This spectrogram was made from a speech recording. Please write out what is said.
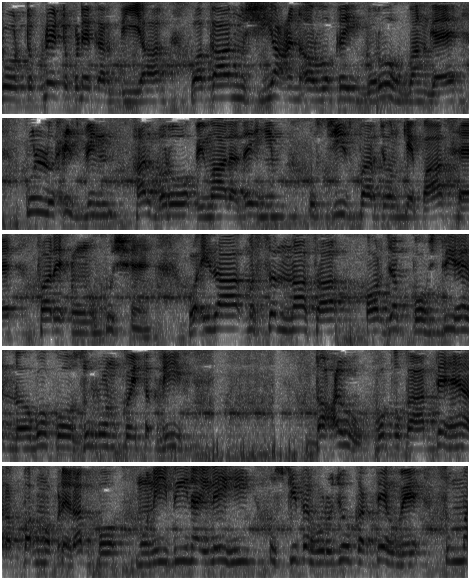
کو ٹکڑے ٹکڑے کر دیا۔ وہ کان شیعن اور وہ کئی گروہ بن گئے۔ کل حزب، ہر گروہ بما لدیہم اس چیز پر جو ان کے پاس ہے فرحون خوش ہیں۔ وہ اذا مسن ناسا اور جب پہنچتی ہے لوگوں کو ضرور کوئی تکلیف، دعو، وہ پکارتے ہیں ربہم اپنے رب کو منیبین الیہ اس کی طرف رجوع کرتے ہوئے ثم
